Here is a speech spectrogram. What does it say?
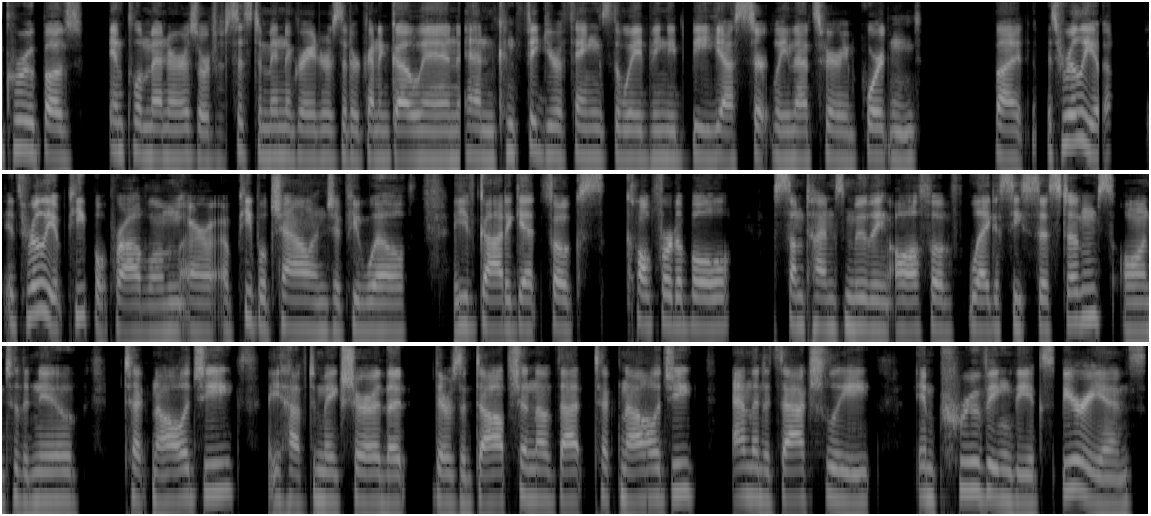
group of implementers or system integrators that are going to go in and configure things the way they need to be. Yes, certainly that's very important, but it's really a, it's really a people problem or a people challenge, if you will. You've got to get folks comfortable sometimes moving off of legacy systems onto the new technology. You have to make sure that there's adoption of that technology and that it's actually improving the experience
